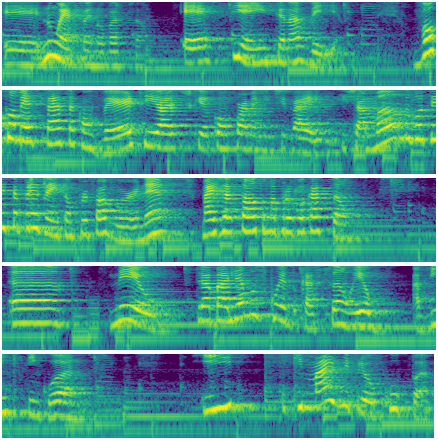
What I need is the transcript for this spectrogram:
é, não é só inovação, é ciência na veia. Vou começar essa conversa e acho que conforme a gente vai se chamando, vocês se apresentam, por favor, né? Mas já solta uma provocação. Uh, meu, trabalhamos com educação, eu, há 25 anos, e o que mais me preocupa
